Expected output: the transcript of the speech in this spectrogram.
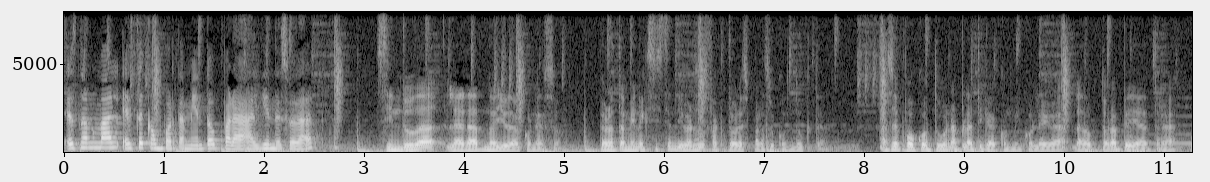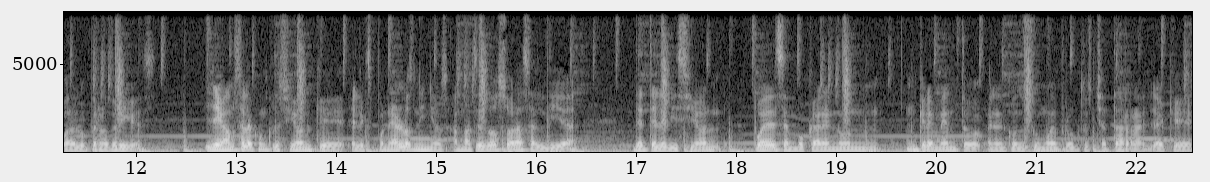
¿Es normal este comportamiento para alguien de su edad? Sin duda, la edad no ayuda con eso, pero también existen diversos factores para su conducta. Hace poco tuve una plática con mi colega, la doctora pediatra Guadalupe Rodríguez, y llegamos a la conclusión que el exponer a los niños a más de dos horas al día de televisión puede desembocar en un incremento en el consumo de productos chatarra, ya que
